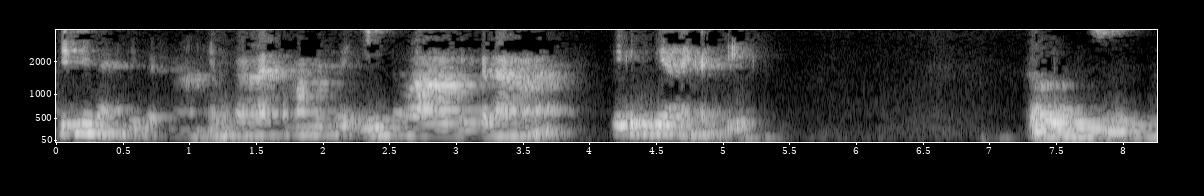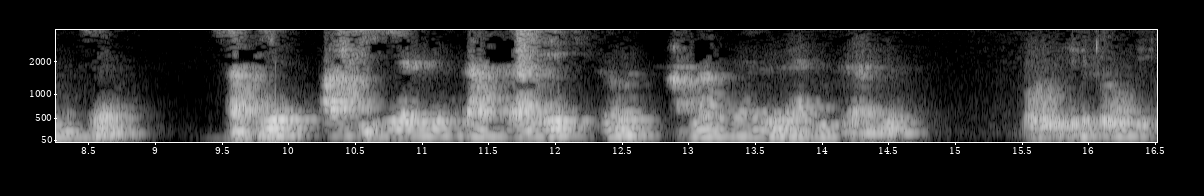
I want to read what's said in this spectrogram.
පිළි නැති කරනවා එහෙම කරලා මම මෙතන ඉන්නවා කියන එක දන්නවනේ ඒක කියන්නේ එකයි. ගෞරවනීය ස්වාමීන් සතිය ආසීයෙන් ප්‍රාස් කරන්නේ චිතුන් අනුලක්ෂණය වැඩි කරන්නේ. ඔව් ඒක තෝ ඒක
